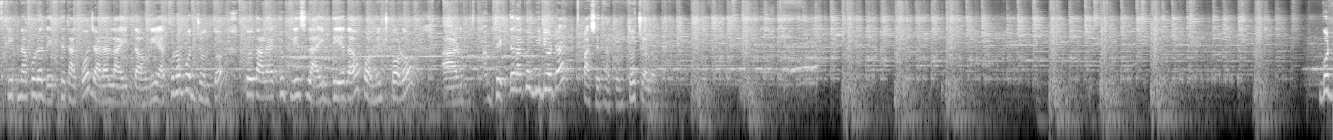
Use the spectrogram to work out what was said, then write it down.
স্কিপ না করে দেখতে থাকো, যারা লাইক দাওনি এখনও পর্যন্ত। তো তারা একটু প্লিজ লাইক দিয়ে দাও কমেন্ট করো। আর দেখতে থাকো ভিডিওটা পাশে থাকো। তো চলো। গুড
